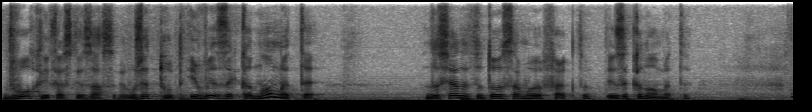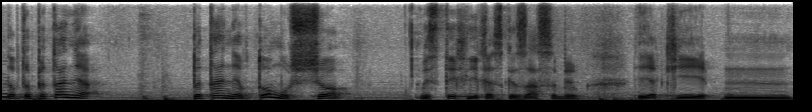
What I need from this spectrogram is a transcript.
двох лікарських засобів. Уже тут. І ви зекономите, досягнете того самого ефекту і зекономите. Тобто питання, питання в тому, що із тих лікарських засобів, які м,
